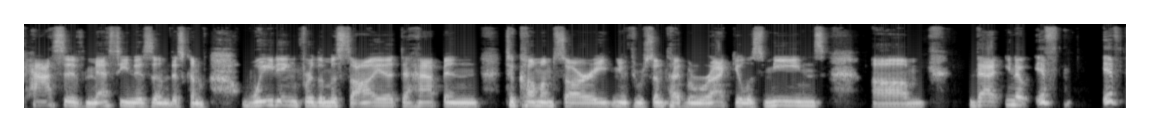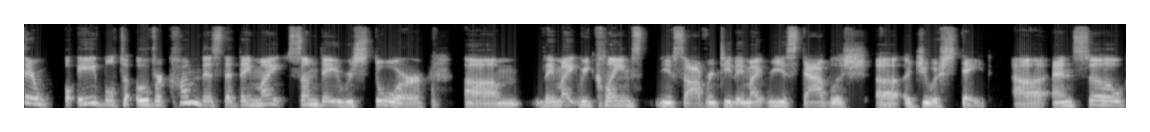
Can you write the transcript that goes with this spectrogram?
passive messianism, this kind of waiting for the Messiah to happen to come. I'm sorry, you know, through some type of miraculous means. Um, that you know, if if they're able to overcome this, that they might someday restore, um, they might reclaim you know, sovereignty, they might reestablish uh, a Jewish state. Uh, and so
